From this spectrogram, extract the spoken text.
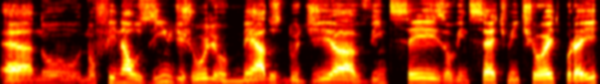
é, no, no finalzinho de julho, meados do dia 26 ou 27, 28, por aí.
